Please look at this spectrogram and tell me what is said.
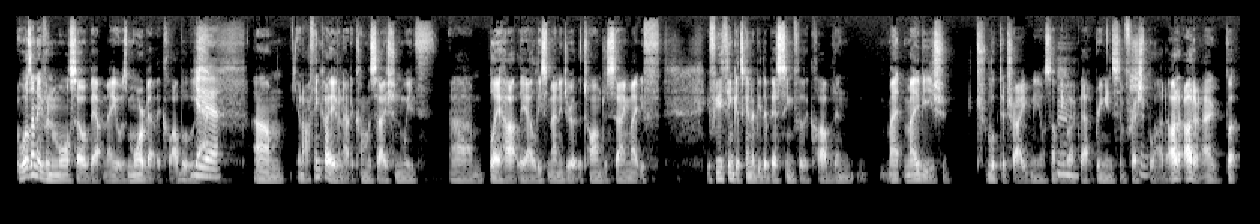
wasn't even more so about me; it was more about the club. It was, Yeah. Um, you know, I think I even had a conversation with um, Blair Hartley, our list manager at the time, just saying, mate, if if you think it's going to be the best thing for the club, then ma- maybe you should tr- look to trade me or something Mm. like that. Bring in some fresh Shit. blood. I don't know, but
